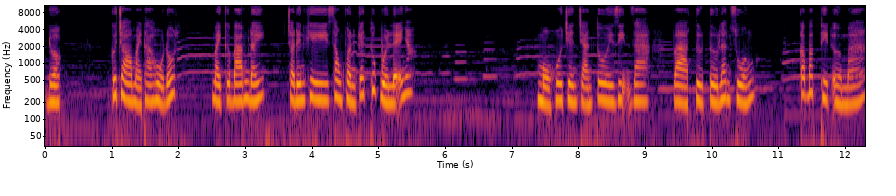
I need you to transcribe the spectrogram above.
Được, cứ cho mày tha hồ đốt, mày cứ bám đấy cho đến khi xong phần kết thúc buổi lễ nhé. Mồ hôi trên trán tôi dịn ra và từ từ lăn xuống. Các bắp thịt ở má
